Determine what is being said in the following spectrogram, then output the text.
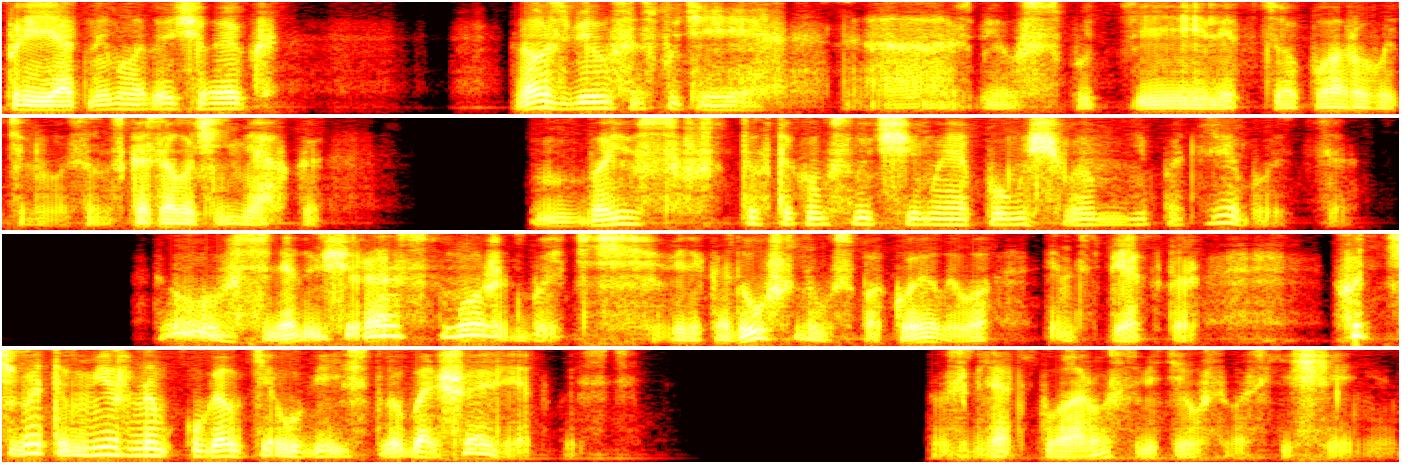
приятный молодой человек, но сбился с пути». «Да, сбился с пути», — лицо Пуаро вытянулось. Он сказал очень мягко. «Боюсь, что в таком случае моя помощь вам не потребуется». «Ну, в следующий раз, может быть», — великодушно успокоил его инспектор. «Хоть в этом мирном уголке убийства большая редкость». Взгляд Пуаро светился восхищением.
